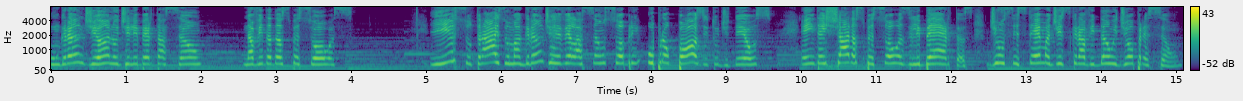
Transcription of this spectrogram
um grande ano de libertação na vida das pessoas. E isso traz uma grande revelação sobre o propósito de Deus em deixar as pessoas libertas de um sistema de escravidão e de opressão,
